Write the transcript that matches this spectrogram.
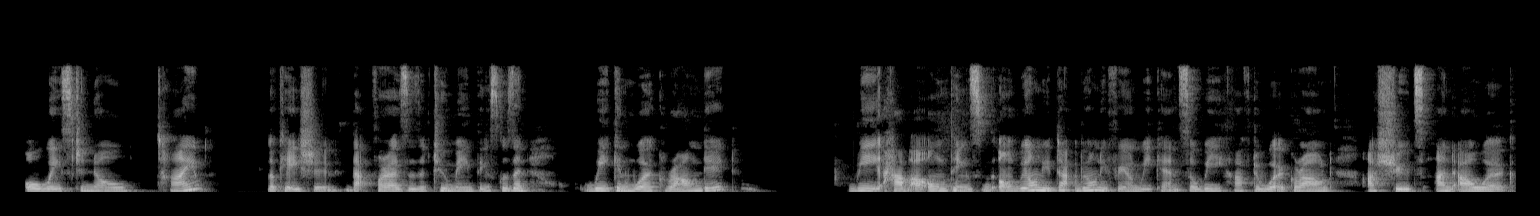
always to know time, location. That for us is the two main things because then we can work around it. We have our own things. We only we only free on weekends, so we have to work around our shoots and our work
